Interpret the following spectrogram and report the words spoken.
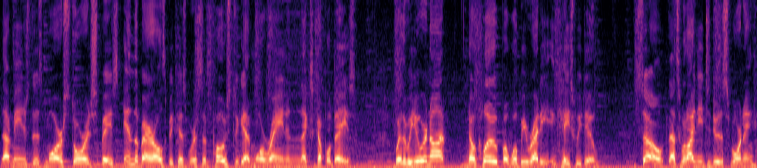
That means there's more storage space in the barrels because we're supposed to get more rain in the next couple days. Whether we do or not, no clue, but we'll be ready in case we do. So that's what I need to do this morning.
